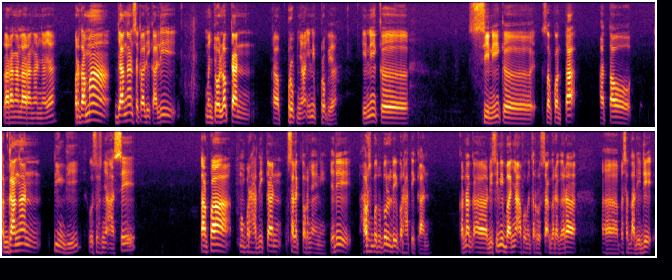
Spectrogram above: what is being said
Larangan-larangannya ya. Pertama, jangan sekali-kali mencolokkan uh, probe-nya, ini probe ya. Ini ke sini ke stop kontak atau tegangan tinggi khususnya AC tanpa memperhatikan selektornya ini. Jadi harus betul-betul diperhatikan. Karena uh, di sini banyak avometer rusak gara-gara uh, peserta didik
